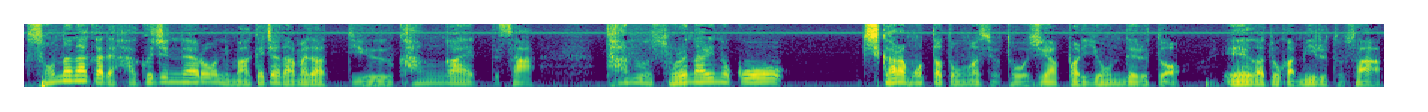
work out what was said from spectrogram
そんな中で白人の野郎に負けちゃだめだっていう考えってさ、多分それなりのこう、力持ったと思いますよ、当時。やっぱり読んでると。映画とか見るとさ、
